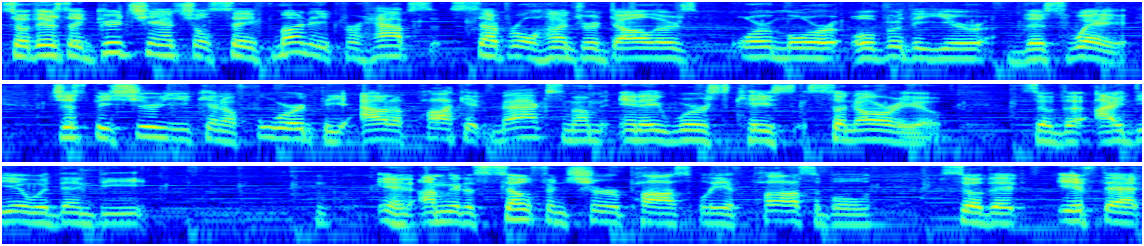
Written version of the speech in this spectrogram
so there's a good chance you'll save money, perhaps several hundred dollars or more over the year this way. Just be sure you can afford the out-of-pocket maximum in a worst-case scenario. So the idea would then be, and I'm going to self-insure possibly if possible, so that if that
